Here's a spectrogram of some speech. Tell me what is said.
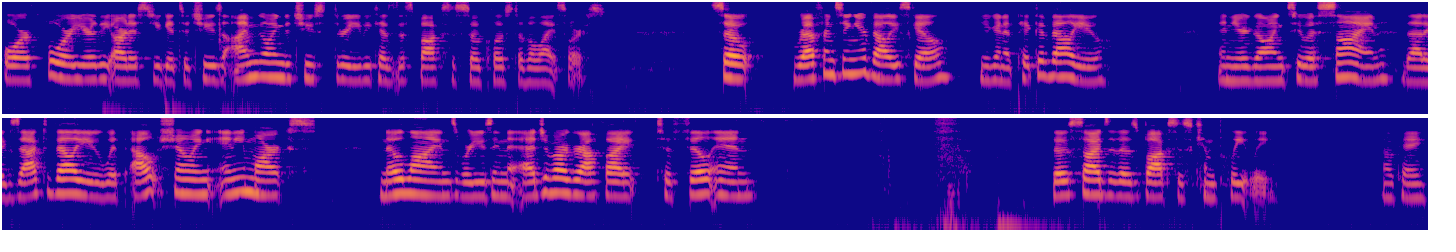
or 4, you're the artist, you get to choose. I'm going to choose 3 because this box is so close to the light source. So referencing your value scale, you're going to pick a value and you're going to assign that exact value without showing any marks, no lines. We're using the edge of our graphite to fill in those sides of those boxes completely. Okay,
